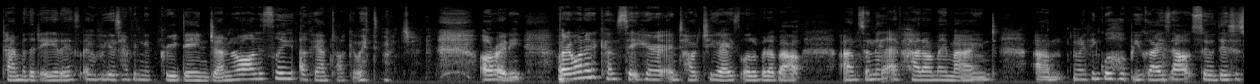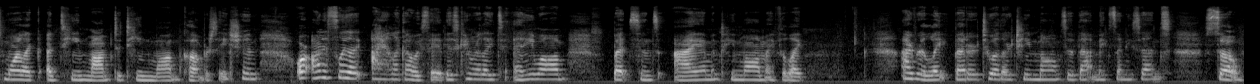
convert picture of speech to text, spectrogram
time of the day it is. I hope you guys are having a great day in general, honestly. Okay, I'm talking way too much already. But I wanted to come sit here and talk to you guys a little bit about um, something I've had on my mind. Um, and I think will help you guys out. So this is more like a teen mom to teen mom conversation. Or honestly, like I like I always say, this can relate to any mom but since I am a teen mom, I feel like I relate better to other teen moms, if that makes any sense. So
